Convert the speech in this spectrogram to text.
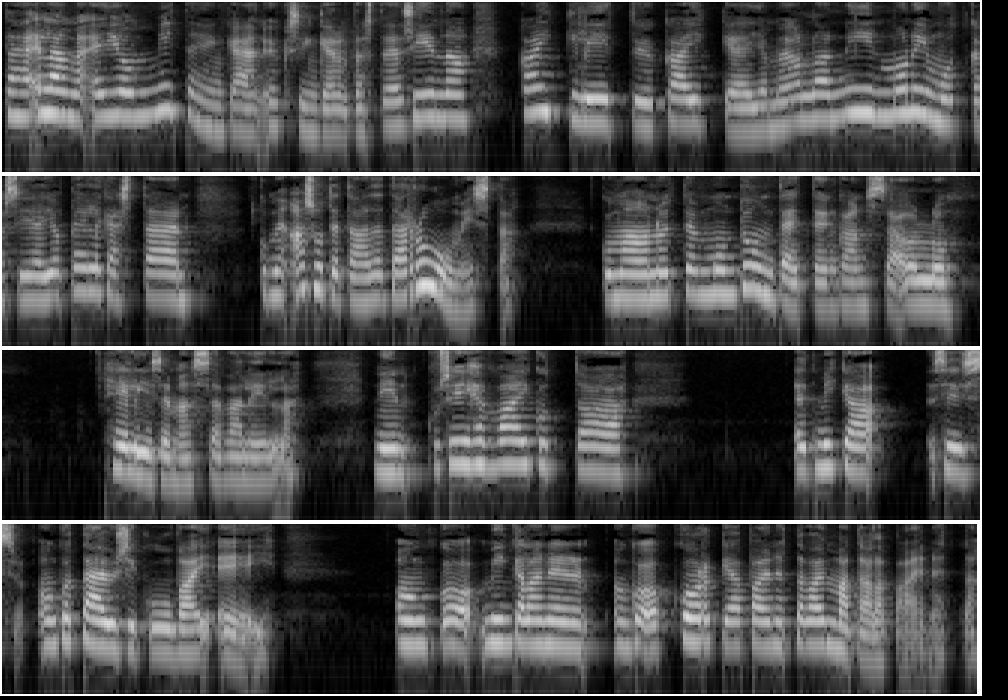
tämä elämä ei ole mitenkään yksinkertaista ja siinä on, kaikki liittyy kaikkeen ja me ollaan niin monimutkaisia jo pelkästään, kun me asutetaan tätä ruumista. Kun mä oon nyt mun tunteiden kanssa ollut helisemässä välillä – niin kun siihen vaikuttaa, että mikä, siis onko täysikuu vai ei, onko, minkälainen, onko korkea painetta vai matala painetta,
